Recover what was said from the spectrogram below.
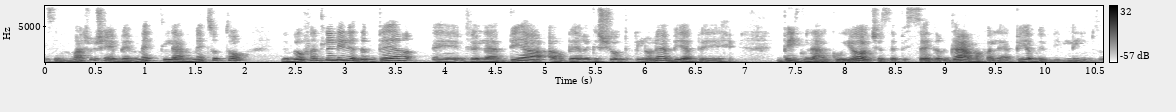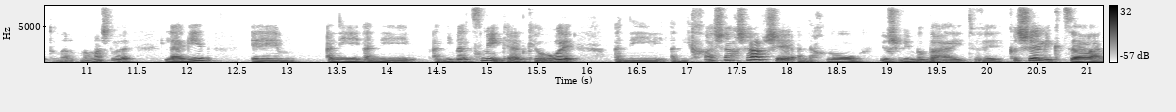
זה משהו שבאמת לאמץ אותו, ובאופן כללי לדבר אה, ולהביע הרבה רגשות, לא להביע ב, בהתנהגויות, שזה בסדר גם, אבל להביע במילים. זאת אומרת, ממש להגיד, אה, אני, אני, אני בעצמי, כן, כהורה, אני, אני חשה עכשיו שאנחנו יושבים בבית וקשה לי קצת,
